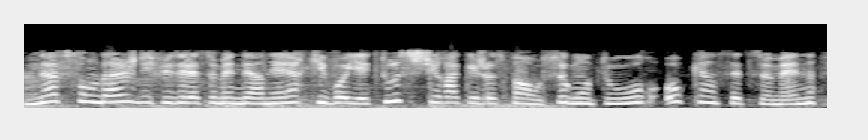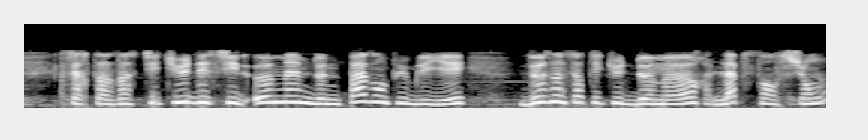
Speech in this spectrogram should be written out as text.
Neuf sondages diffusés la semaine dernière qui voyaient tous Chirac et Jospin au second tour, aucun cette semaine. Certains instituts décident eux-mêmes de ne pas en publier. Deux incertitudes demeurent, l'abstention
